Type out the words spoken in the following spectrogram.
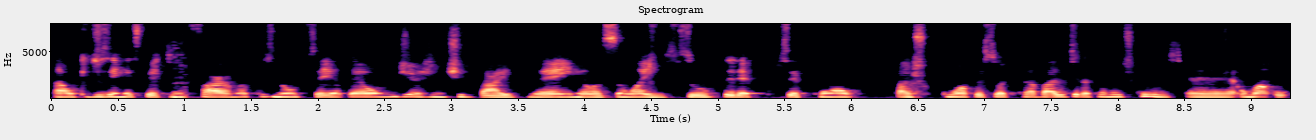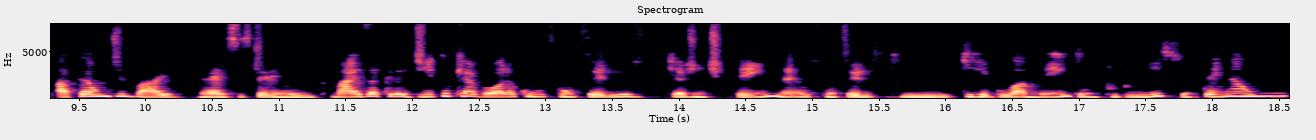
ao que dizem respeito em fármacos, não sei até onde a gente vai, né, em relação a isso. Teria que ser com acho com uma pessoa que trabalha diretamente com isso. É uma, até onde vai né, esse experimento. Mas acredito que agora, com os conselhos que a gente tem, né, os conselhos que, que regulamentam tudo isso, tenha um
